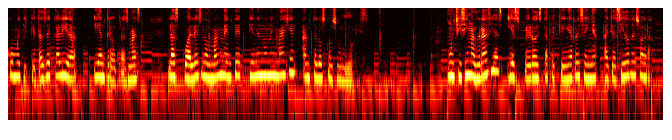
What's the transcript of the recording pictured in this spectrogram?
como etiquetas de calidad y entre otras más, las cuales normalmente tienen una imagen ante los consumidores. Muchísimas gracias y espero esta pequeña reseña haya sido de su agrado.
